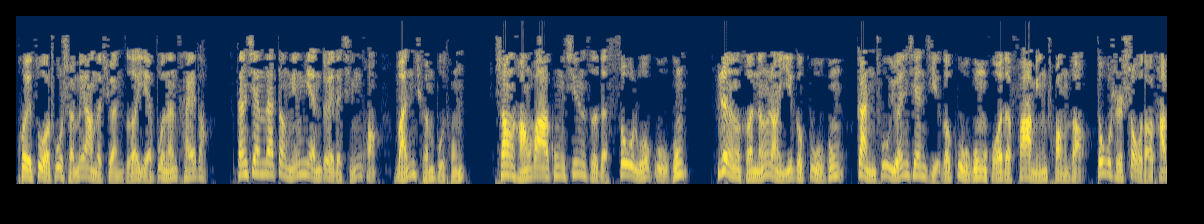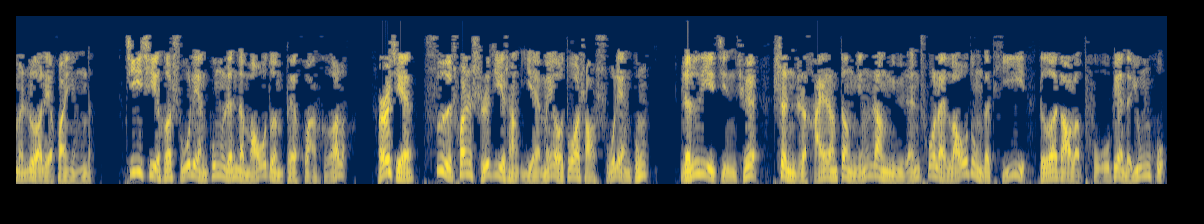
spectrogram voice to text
会做出什么样的选择，也不难猜到。但现在邓明面对的情况完全不同，商行挖空心思的搜罗故宫，任何能让一个故宫干出原先几个故宫活的发明创造，都是受到他们热烈欢迎的。机器和熟练工人的矛盾被缓和了，而且四川实际上也没有多少熟练工。人力紧缺，甚至还让邓明让女人出来劳动的提议得到了普遍的拥护。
